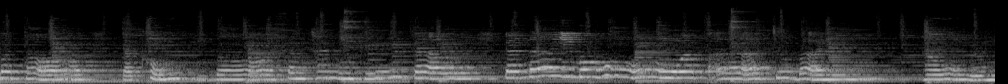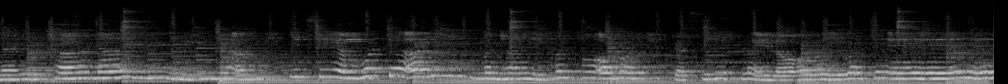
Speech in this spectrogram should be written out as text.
บ่ตอบก็คงสิบ่สำคัญคือเก่าก็เลยบ่ฮู้ว่าปัจจุบันเฮาอยู่ในฐานะย่างยินเสียงหัวใจ มันให้ค่อยๆกระซิบลอยๆว่าเจ็บ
